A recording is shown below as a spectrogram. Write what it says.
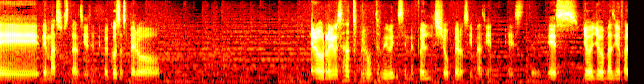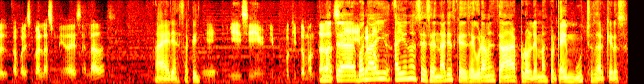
de, de más sustancia, ese tipo de cosas, pero pero regresando a tu pregunta, amigo, se me fue el show, pero sí, más bien, este, es, yo, yo más bien fa- favorezco a las unidades aladas, Aéreas, ok. eh, y sí, un poquito No montadas. te da- y, bueno, hay, hay unos escenarios que seguramente te van a dar problemas porque hay muchos arqueros.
